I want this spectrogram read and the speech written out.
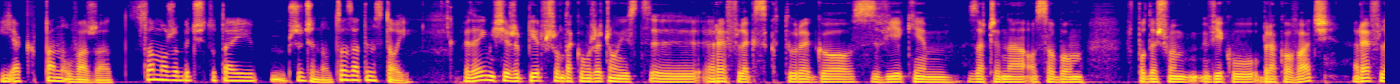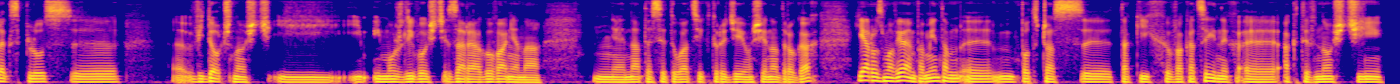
jak Pan uważa, co może być tutaj przyczyną? Co za tym stoi? Wydaje mi się, że pierwszą taką rzeczą jest y, refleks, którego z wiekiem zaczyna osobom w podeszłym wieku brakować. Refleks plus y, widoczność i, i, i, możliwość zareagowania na, na te sytuacje, które dzieją się na drogach. Ja rozmawiałem, pamiętam, y, podczas y, takich wakacyjnych aktywności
